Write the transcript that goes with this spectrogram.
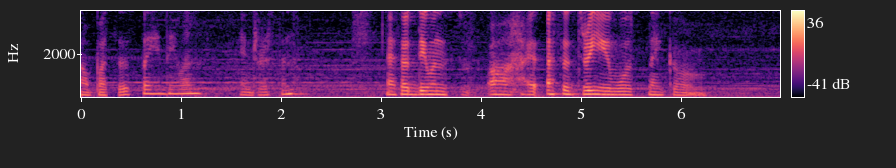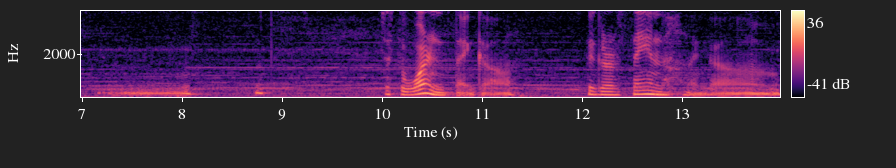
Or possessed by a demon? Interesting. I thought demons. Oh, I, I thought tree was like a. mm, It's just a word, like a figure of saying, like um,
